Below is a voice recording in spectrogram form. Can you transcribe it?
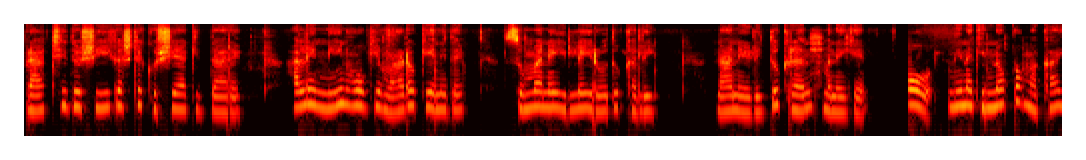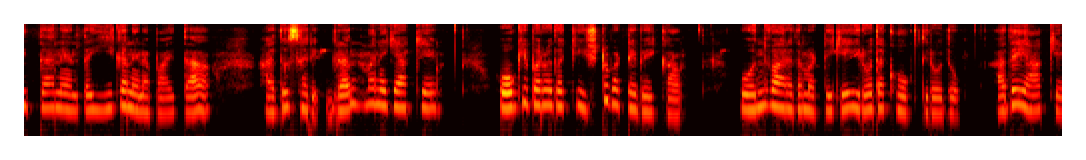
ಪ್ರಾಚಿದು ಈಗಷ್ಟೇ ಖುಷಿಯಾಗಿದ್ದಾರೆ. ಅಲ್ಲಿ ನೀನು ಹೋಗಿ ಮಾಡೋಕೇನಿದೆ? ಸುಮ್ಮನೆ ಇಲ್ಲೇ ಇರೋದು ಕಲಿ. ನಾನು ಹೇಳಿದ್ದು ಗ್ರಂಥ್ ಮನೆಗೆ ಓ ನಿನಗಿನ್ನೊಬ್ಬ ಮಗ ಇದ್ದಾನೆ ಅಂತ ಈಗ ನೆನಪಾಯ್ತಾ? ಅದು ಸರಿ. ಗ್ರಂಥ್ ಮನೆಗೆ ಯಾಕೆ? ಹೋಗಿ ಬರೋದಕ್ಕೆ ಇಷ್ಟು ಬಟ್ಟೆ ಬೇಕಾ? ಒಂದು ವಾರದ ಮಟ್ಟಿಗೆ ಇರೋದಕ್ಕೆ ಹೋಗ್ತಿರೋದು. ಅದೇ ಯಾಕೆ?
